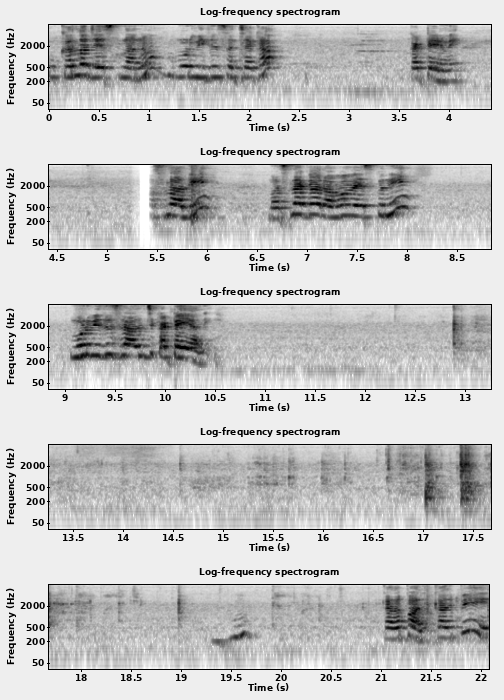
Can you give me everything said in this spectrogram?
కుక్కర్లో చేస్తున్నాను. మూడు విజిల్స్ వచ్చాక కట్టేయడమే. మసలాది మసలాక రవ్వ వేసుకుని మూడు విజిల్స్ రాలించి కట్టేయాలి. కలపాలి. కలిపి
